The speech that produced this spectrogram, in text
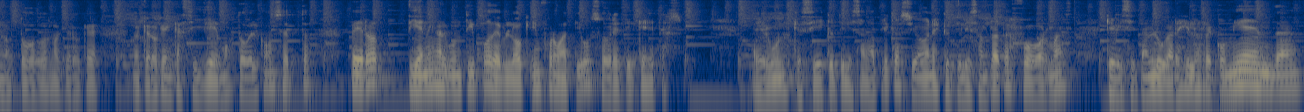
no todos, no quiero que, no quiero que encasillemos todo el concepto, pero tienen algún tipo de blog informativo sobre etiquetas. Hay algunos que sí, que utilizan aplicaciones, que utilizan plataformas, que visitan lugares y los recomiendan,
